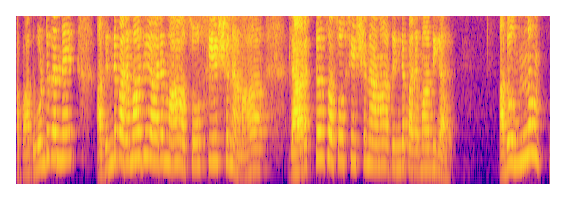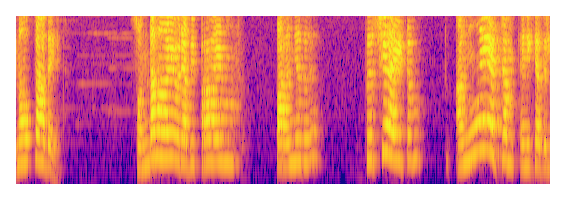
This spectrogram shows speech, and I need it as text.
അപ്പം അതുകൊണ്ട് തന്നെ അതിന്റെ പരമാധികാരം ആ അസോസിയേഷനാണ് ആ ഡയറക്ടേഴ്സ് അസോസിയേഷനാണ് അതിന്റെ പരമാധികാരം. അതൊന്നും നോക്കാതെ സ്വന്തമായ ഒരു അഭിപ്രായം പറഞ്ഞത് തീർച്ചയായിട്ടും അങ്ങേയറ്റം എനിക്കതിൽ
